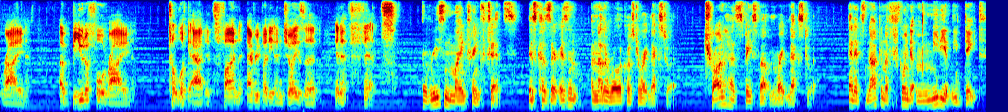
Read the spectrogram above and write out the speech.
ride, a beautiful ride to look at. It's fun, everybody enjoys it, and it fits. The reason Mine Train fits is because there isn't another roller coaster right next to it. Tron has Space Mountain right next to it, and it's not it's going to immediately date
